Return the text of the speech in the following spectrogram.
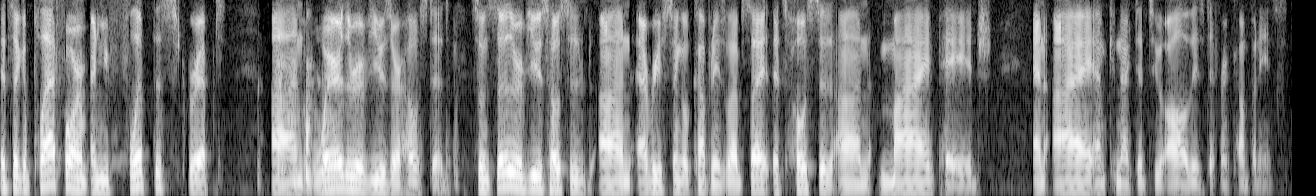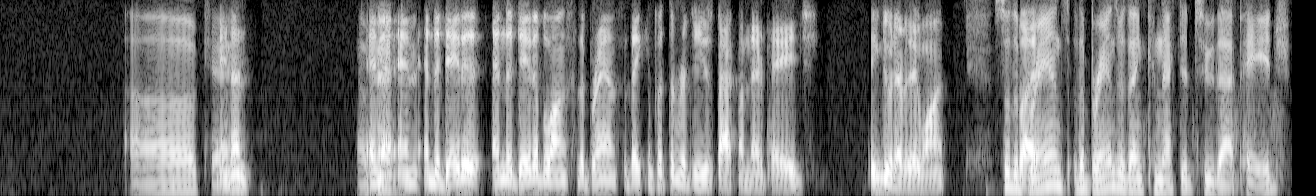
It's like a platform, and you flip the script on where the reviews are hosted. So instead of the reviews hosted on every single company's website, it's hosted on my page, and I am connected to all these different companies. Okay. Amen. okay. And, and and the data and the data belongs to the brand, so they can put the reviews back on their page. They can do whatever they want. so the but- brands the brands are then connected to that page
